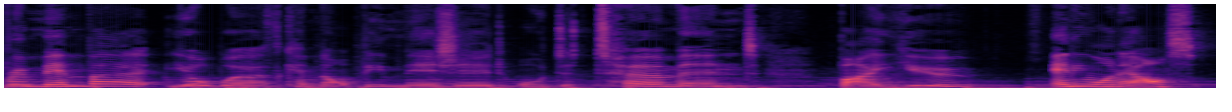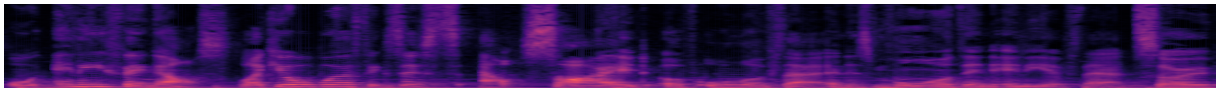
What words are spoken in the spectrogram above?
remember your worth cannot be measured or determined by you, anyone else, or anything else. Like your worth exists outside of all of that and is more than any of that. So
